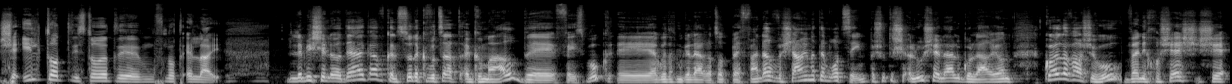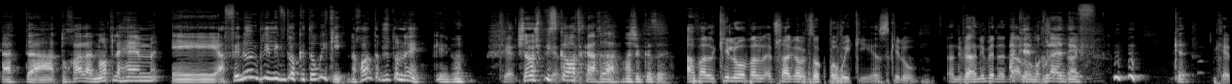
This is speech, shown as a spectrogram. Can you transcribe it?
שאילתות היסטוריות אה, מופנות אליי. למי שלא יודע אגב כנסו לקבוצת הגמר בפייסבוק אה, אגודת מגלי ארצות פאת'פיינדר ושם אם אתם רוצים פשוט תשאלו שאלה על גולריון כל דבר שהוא ואני חושש שאתה תוכל לענות להם אה, אפילו בלי לבדוק את הוויקי נכון אתה פשוט עונה כאילו כן, שלוש כן, פסקאות כן, ככה משהו כזה אבל כאילו אבל אפשר גם לבדוק בוויקי אז כאילו אני, אני בן אדם כן, לא אולי עדיף. כן. כן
